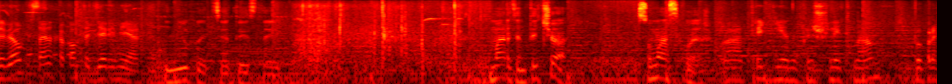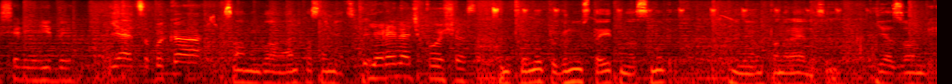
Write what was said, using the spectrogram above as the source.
живем постоянно в каком-то дерьме. И нюхает цветы стоит. Мартин, ты чё? С ума сходишь? А, три гена пришли к нам, попросили еды. Яйца быка. Самый главный, альфа-самец. Я реально очкую сейчас. Антилопа гну стоит на нас, смотрит. Мне он понравились. они. Я зомби.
